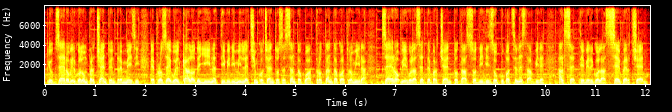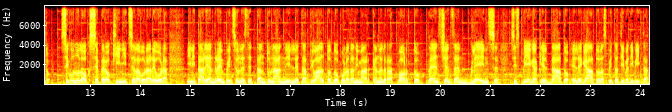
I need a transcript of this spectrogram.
più 0,2%. 0,1% in tre mesi e prosegue il calo degli inattivi di 1564, 84.000, 0,7%, tasso di disoccupazione stabile al 7,6%. Secondo l'Ocse però chi inizia a lavorare ora in Italia andrà in pensione a 71 anni, l'età più alta dopo la Danimarca. Nel rapporto Pensions and Glains si spiega che il dato è legato all'aspettativa di vita.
